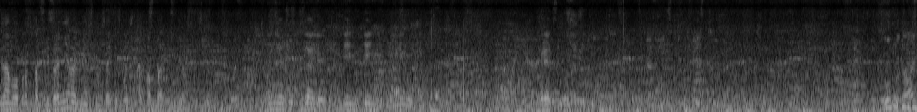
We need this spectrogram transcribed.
Тебе надо было просто там прибронировать место на всякий случай, потом бы отменил. Они вообще сказали, день, день не бронируют там. В порядке очереди. Глупо, давай.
